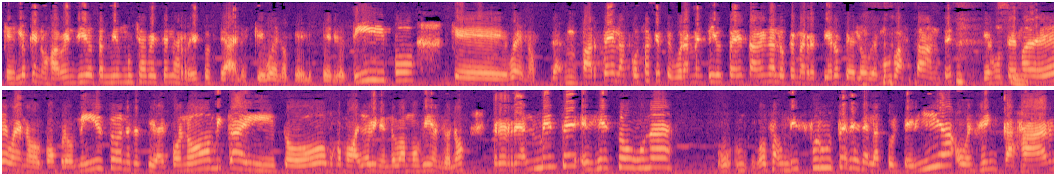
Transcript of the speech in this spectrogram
Que es lo que nos ha vendido también muchas veces las redes sociales, que bueno, que el estereotipo, que bueno, parte de las cosas que seguramente ustedes saben a lo que me refiero, que lo vemos bastante, que es un tema de, bueno, compromiso, necesidad económica y todo como vaya viniendo vamos viendo, ¿no? Pero realmente es eso una un- o sea, un disfrute desde la soltería o es encajar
